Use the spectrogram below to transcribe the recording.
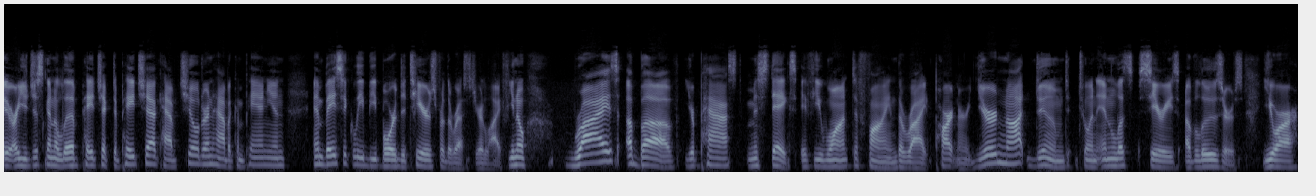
are you just going to live paycheck to paycheck, have children, have a companion and basically be bored to tears for the rest of your life? You know, rise above your past mistakes if you want to find the right partner. You're not doomed to an endless series of losers. You are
